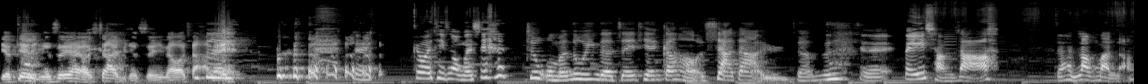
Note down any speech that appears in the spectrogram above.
有电铃的声音，还有下雨的声音，然后打雷。对，各位听众，我们先 就我们录音的这一天刚好下大雨，这样子，对，非常大，对，很浪漫啦。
